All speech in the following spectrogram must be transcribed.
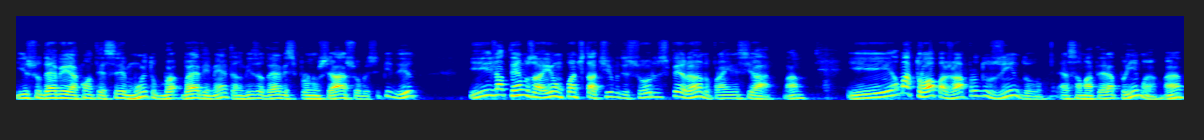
Isso deve acontecer muito brevemente, a Anvisa deve se pronunciar sobre esse pedido. E já temos aí um quantitativo de soros esperando para iniciar. Né? E é uma tropa já produzindo essa matéria-prima né,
